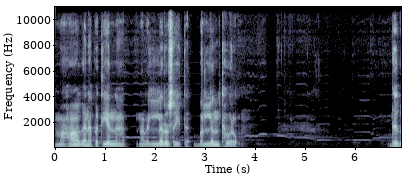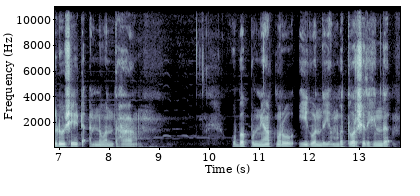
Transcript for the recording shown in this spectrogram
ಮಹಾಗಣಪತಿಯನ್ನು ನಾವೆಲ್ಲರೂ ಸಹಿತ ಬಲ್ಲಂಥವರು. ದಗಡು ಶೇಟ್ ಅನ್ನುವಂತಹ ಒಬ್ಬ ಪುಣ್ಯಾತ್ಮರು ಈಗ ಒಂದು ಎಂಬತ್ತು ವರ್ಷದ ಹಿಂದೆ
